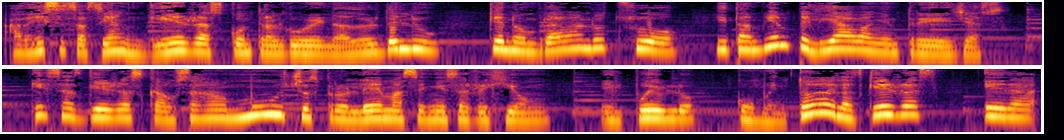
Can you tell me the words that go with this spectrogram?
A veces hacían guerras contra el gobernador de Lu que nombraban los Zuo y también peleaban entre ellas. Esas guerras causaban muchos problemas en esa región. El pueblo, como en todas las guerras, era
